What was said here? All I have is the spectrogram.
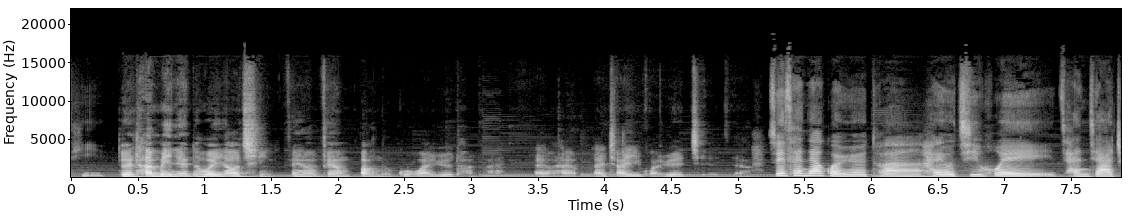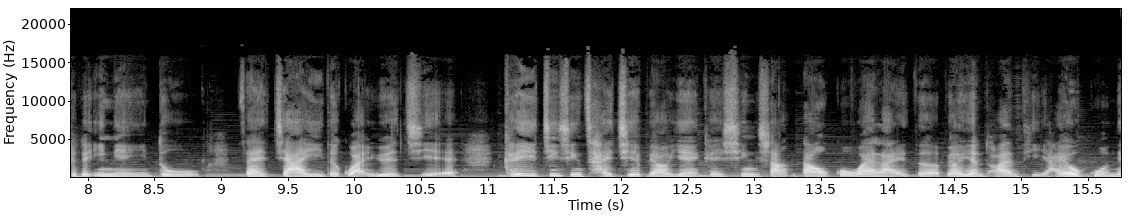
体。对他每年都会邀请非常非常棒的国外乐团来，还有还有来嘉义管乐节这样。所以参加管乐团还有机会参加这个一年一度在嘉义的管乐节，可以进行彩街表演，可以欣赏到国外来的表演团体，还有国内。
